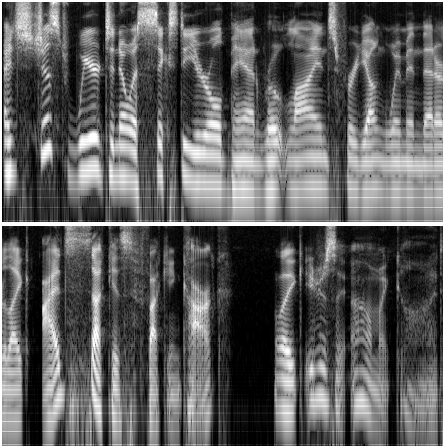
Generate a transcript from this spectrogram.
it's just weird to know a 60 year old man wrote lines for young women that are like, I'd suck his fucking cock. Like, you're just like, oh my God.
